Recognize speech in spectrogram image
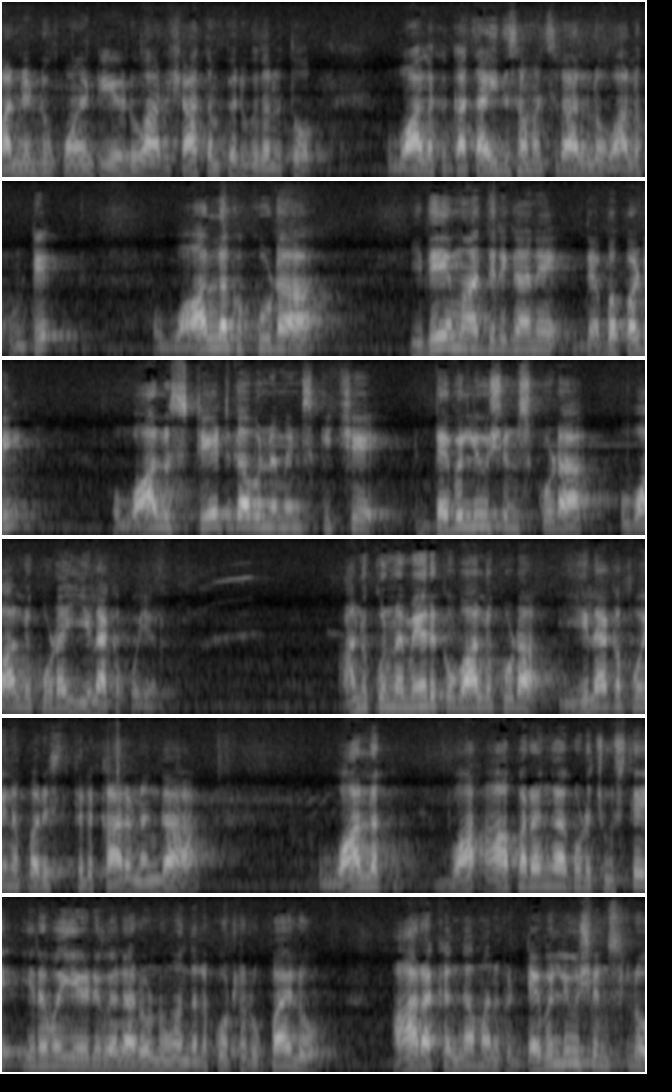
పన్నెండు పాయింట్ ఏడు ఆరు శాతం పెరుగుదలతో వాళ్ళకు గత ఐదు సంవత్సరాలలో వాళ్ళకుంటే వాళ్ళకు వాళ్ళకు కూడా ఇదే మాదిరిగానే దెబ్బపడి వాళ్ళు స్టేట్ గవర్నమెంట్స్కి ఇచ్చే డెవల్యూషన్స్ కూడా వాళ్ళు కూడా ఇయలేకపోయారు అనుకున్న మేరకు వాళ్ళు కూడా ఇయలేకపోయిన పరిస్థితుల కారణంగా వాళ్ళకు వా- ఆ పరంగా కూడా చూస్తే ఇరవై ఏడు వేల రెండు వందల కోట్ల రూపాయలు ఆ రకంగా మనకు డెవల్యూషన్స్లో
